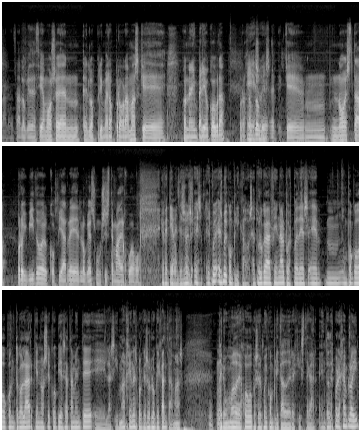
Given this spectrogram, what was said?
Vale, o sea, lo que decíamos en, en los primeros programas que con el Imperio Cobra, por ejemplo, que, mm, no está prohibido el copiar eh, lo que es un sistema de juego. Efectivamente, eso es, es- es muy, es muy complicado. O sea, tú lo que al final pues puedes eh, mm, un poco controlar que no se copie exactamente eh, las imágenes, porque eso es lo que canta más. Pero un modo de juego pues es muy complicado de registrar. Entonces, por ejemplo, ahí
